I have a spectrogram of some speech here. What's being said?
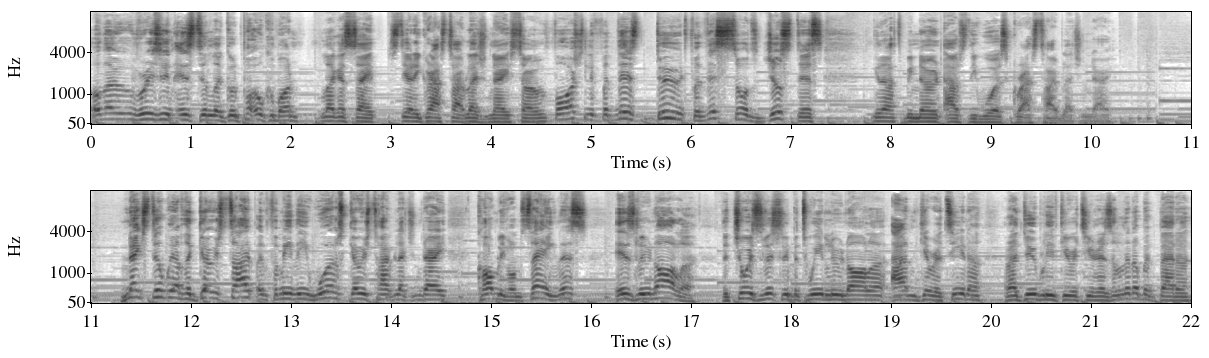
Although Virizion is still a good Pokemon, like I say, it's the only Grass type Legendary, so unfortunately for this dude, for this sword's justice, you're gonna have to be known as the worst Grass type Legendary. Next up, we have the Ghost type, and for me, the worst Ghost type legendary, can't believe I'm saying this, is Lunala. The choice is literally between Lunala and Giratina, and I do believe Giratina is a little bit better.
